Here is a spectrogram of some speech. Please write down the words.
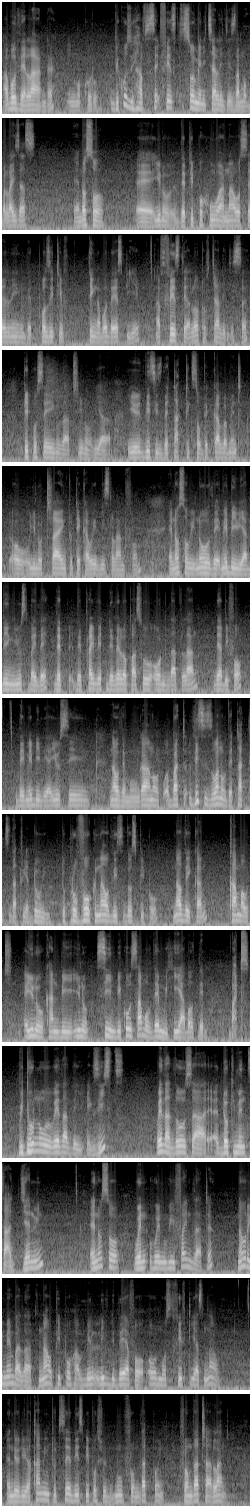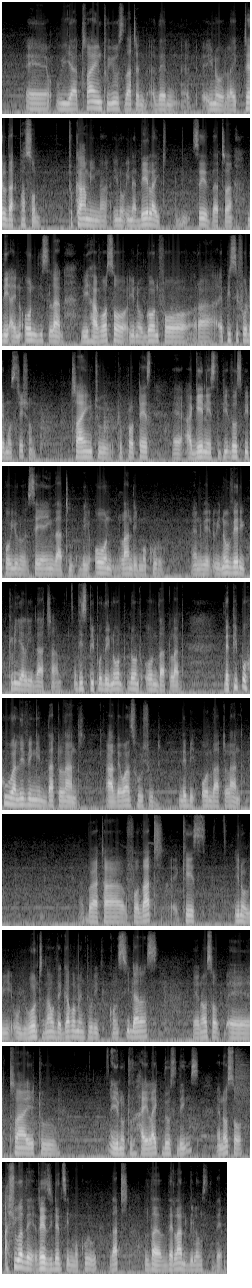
about the land eh, in Mukuru. Because we have faced so many challenges, the mobilizers, and also, uh, you know, the people who are now selling the positive thing about the SPA have faced a lot of challenges. Eh? People saying that, you know, we are, you, this is the tactics of the government, or, you know, trying to take away this land from. And also we know that maybe we are being used by the, the, the private developers who owned that land there before they maybe they are using now the muungano but this is one of the tactics that we are doing to provoke now these those people now they can come out you know can be you know seen because some of them we hear about them. But we don't know whether they exist whether those uh, documents are genuine. And also when when we find that eh, now remember that now people have been lived there for almost 50 years now. And you are coming to say these people should move from that point, from that uh, land. Uh, we are trying to use that and then, uh, you know, like tell that person to come in, a, you know, in a daylight, to be, say that uh, they own this land. We have also, you know, gone for uh, a peaceful demonstration, trying to, to protest uh, against those people, you know, saying that they own land in Mukuru. And we, we know very clearly that um, these people, they not, don't own that land. The people who are living in that land are the ones who should maybe own that land. But uh, for that case, you know, we, we want now the government to reconsider us and also uh, try to, you know, to highlight those things and also assure the residents in Mukuru that the, the land belongs to them.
